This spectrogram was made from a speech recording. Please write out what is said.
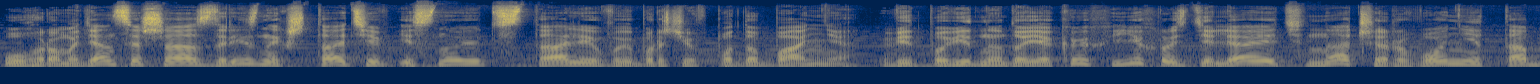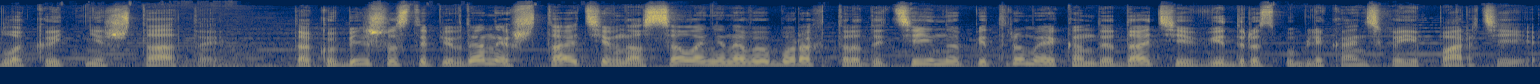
У громадян США з різних штатів існують сталі виборчі вподобання, відповідно до яких їх розділяють на червоні та блакитні штати. Так у більшості південних штатів населення на виборах традиційно підтримує кандидатів від республіканської партії.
